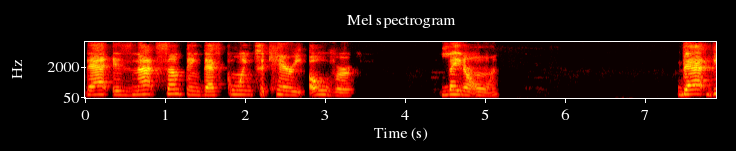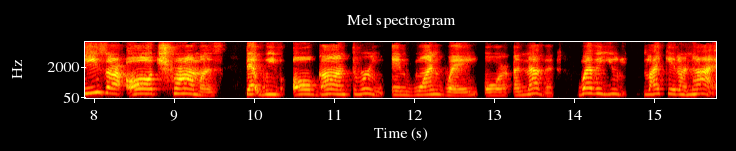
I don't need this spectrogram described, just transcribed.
that is not something that's going to carry over later on? That these are all traumas that we've all gone through in one way or another, whether you like it or not,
